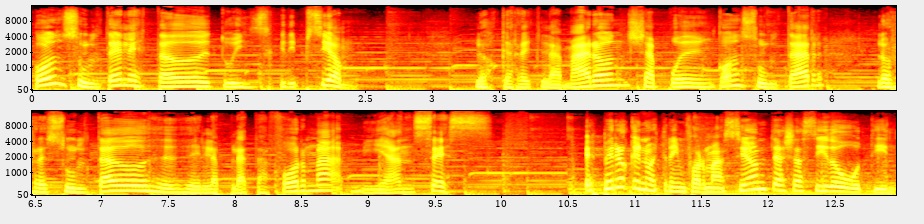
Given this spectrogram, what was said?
Consulta el estado de tu inscripción. Los que reclamaron ya pueden consultar los resultados desde la plataforma Mi ANSES. Espero que nuestra información te haya sido útil.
